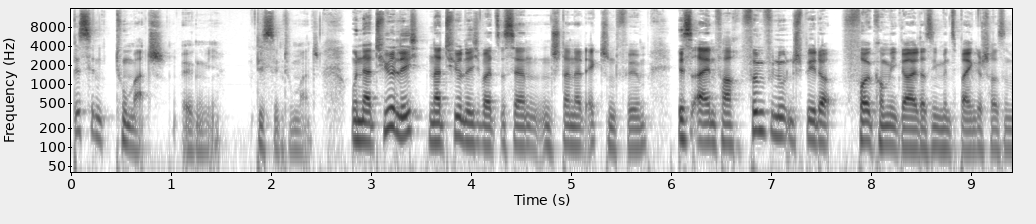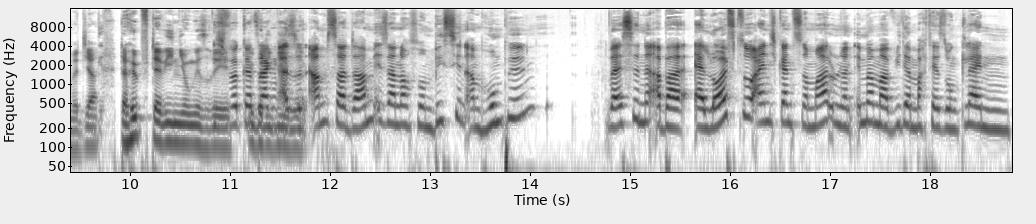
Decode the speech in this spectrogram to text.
bisschen too much irgendwie. Bisschen too much. Und natürlich, natürlich, weil es ist ja ein Standard-Action-Film, ist einfach fünf Minuten später vollkommen egal, dass ihm ins Bein geschossen wird. Ja, da hüpft er wie ein junges Reh. ich wollte gerade sagen, also in Amsterdam ist er noch so ein bisschen am Humpeln, weißt du, ne? aber er läuft so eigentlich ganz normal und dann immer mal wieder macht er so einen kleinen,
